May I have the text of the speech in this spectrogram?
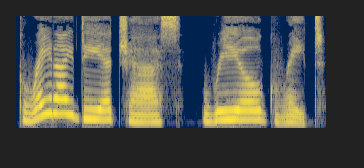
Great idea, Chass. Real great.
